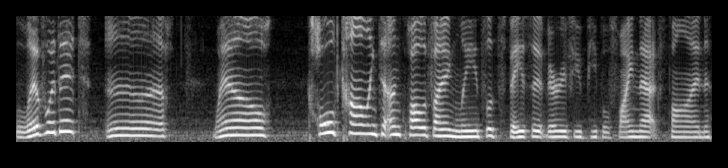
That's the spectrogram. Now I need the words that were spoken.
Live with it? Uh, well, cold calling to unqualifying leads, let's face it, very few people find that fun,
